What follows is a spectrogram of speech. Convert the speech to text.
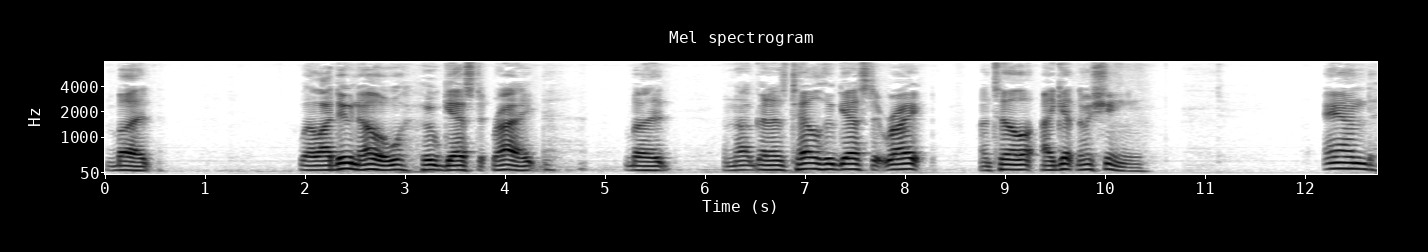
But, well, I do know who guessed it right, but I'm not going to tell who guessed it right until I get the machine. And,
